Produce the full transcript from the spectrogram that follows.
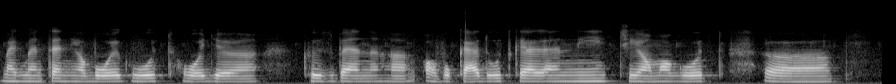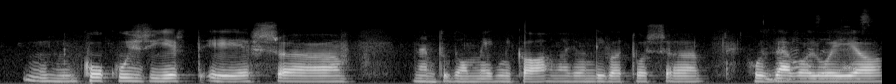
megmenteni a bolygót, hogy közben avokádót kell enni, csiamagot, kókuszsírt, és nem tudom még mik a nagyon divatos hozzávalói a,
